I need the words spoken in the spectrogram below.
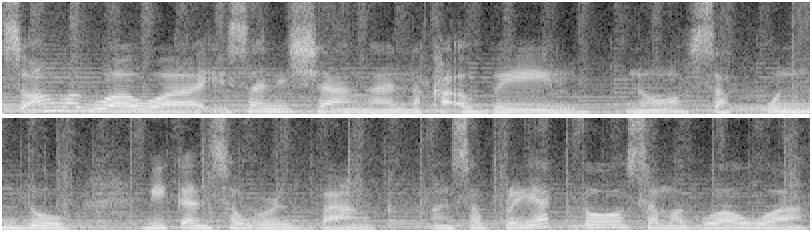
So ang magwawa isa ni siya nga naka-avail no sa pundo gikan sa World Bank. Ang sa proyekto sa magwawa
